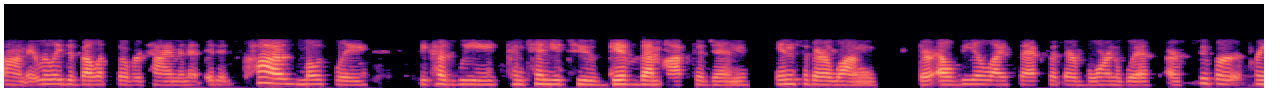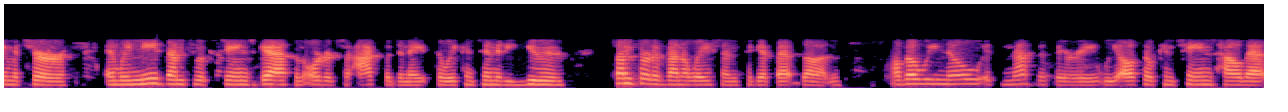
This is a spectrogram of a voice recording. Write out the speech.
um, it really develops over time, and it, it is caused mostly because we continue to give them oxygen into their lungs. Their alveoli sacs that they're born with are super premature, and we need them to exchange gas in order to oxygenate. So we continue to use some sort of ventilation to get that done. Although we know it's necessary, we also can change how that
